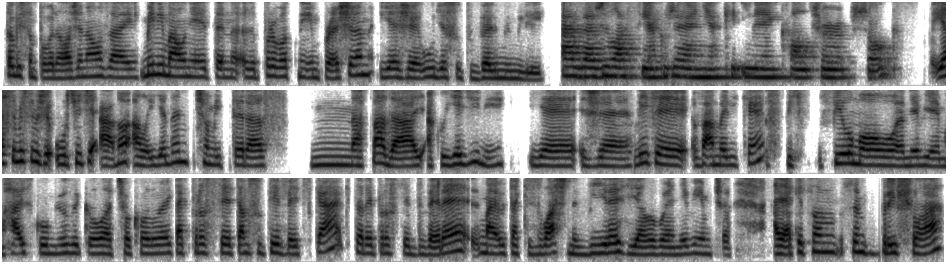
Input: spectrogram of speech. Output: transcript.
To by som povedala, že naozaj minimálne ten e, prvotný impression je, že ľudia sú tu veľmi milí. A zažila si akože aj nejaké iné culture shocks? Ja si myslím, že určite áno, ale jeden, čo mi teraz napadá ako jediný, je, že viete, v Amerike z tých filmov, neviem, High School Musical a čokoľvek, tak proste tam sú tie vecka, ktoré proste dvere majú také zvláštne výrezy, alebo ja neviem čo. A ja keď som sem prišla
